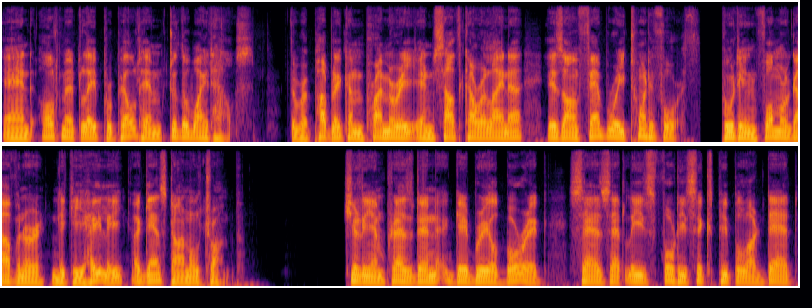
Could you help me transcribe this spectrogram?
and ultimately propelled him to the White House. The Republican primary in South Carolina is on February 24th, putting former Governor Nikki Haley against Donald Trump. Chilean President Gabriel Boric says at least 46 people are dead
